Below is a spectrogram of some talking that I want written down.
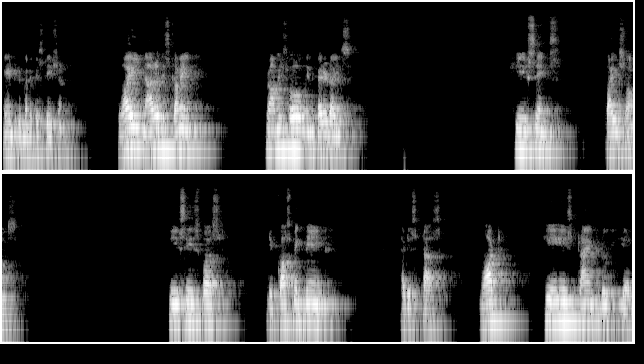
into the manifestation while Narad is coming from his home in paradise, he sings five songs. He sees first the cosmic being at his task, what he is trying to do here.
